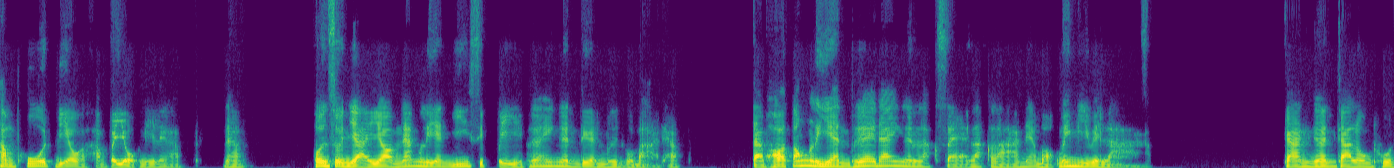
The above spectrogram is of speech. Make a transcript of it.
คำพูดเดียวกับคำประโยคนี้เลยครับนะครับ คนส่วนใหญ่ยอมนั่งเรียน20ปี เพื่อให้เงินเดือนหมื่นกว่าบาทครับ แต่พอต้องเรียนเพื่อให้ได้เงินหลักแสนหลักล้านเนี่ยบอกไม่มีเวลาครับการเงินการลงทุน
